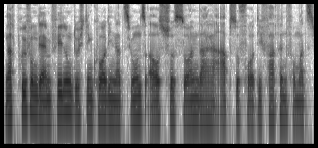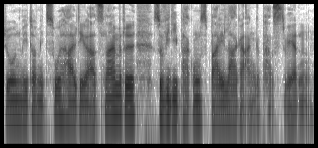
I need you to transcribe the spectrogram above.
Nach Prüfung der Empfehlung durch den Koordinationsausschuss sollen daher ab sofort die Fachinformationen metamizolhaltiger Arzneimittel sowie die Packungsbeilage angepasst werden.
